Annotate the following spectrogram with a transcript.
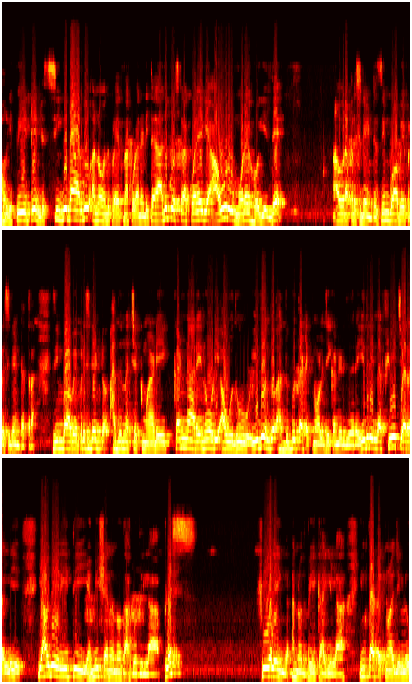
ಅವ್ರಿಗೆ ಪೇಟೆಂಟ್ ಸಿಗಬಾರದು ಅನ್ನೋ ಒಂದು ಪ್ರಯತ್ನ ಕೂಡ ನಡೀತಾರೆ ಅದಕ್ಕೋಸ್ಕರ ಕೊನೆಗೆ ಅವರು ಮೊರೆ ಹೋಗಿದ್ದೆ ಅವರ ಪ್ರೆಸಿಡೆಂಟ್ ಜಿಂಬಾಬೆ ಪ್ರೆಸಿಡೆಂಟ್ ಹತ್ರ. ಜಿಂಬಾಬೆ ಪ್ರೆಸಿಡೆಂಟ್ ಅದನ್ನ ಚೆಕ್ ಮಾಡಿ, ಕಣ್ಣಾರೆ ನೋಡಿ, ಹೌದು, ಇದೊಂದು ಅದ್ಭುತ ಟೆಕ್ನಾಲಜಿ ಕಂಡುಹಿಡಿದಿದ್ದಾರೆ. ಇದರಿಂದ ಫ್ಯೂಚರಲ್ಲಿ ಯಾವುದೇ ರೀತಿ ಎಮಿಷನ್ ಅನ್ನೋದಾಗೋದಿಲ್ಲ. ಪ್ಲಸ್ ಫ್ಯೂಯಲಿಂಗ್ ಅನ್ನೋದು ಬೇಕಾಗಿಲ್ಲ. ಇಂಥ ಟೆಕ್ನಾಲಜಿಗಳು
